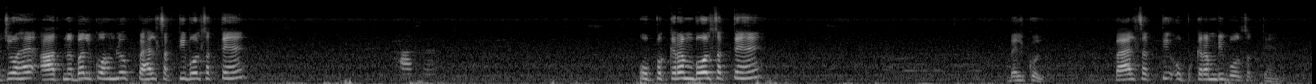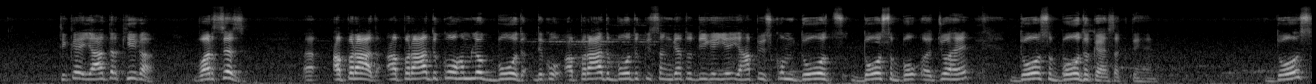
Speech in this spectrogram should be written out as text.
जो है आत्मबल को हम लोग पहल शक्ति बोल सकते हैं? हाँ उपक्रम बोल सकते हैं? बिल्कुल। पहल शक्ति उपक्रम भी बोल सकते हैं। ठीक है याद रखिएगा। वर्सेस अपराध। अपराध को हम लोग बोध। देखो अपराध बोध की संज्ञा तो दी गई है। यहाँ पे इसको हम दोष दोष बो, जो है दोष बोध कह सकते हैं। दोष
